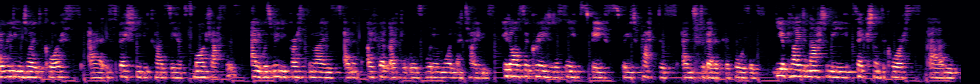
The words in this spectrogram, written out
really enjoyed the course, uh, especially because they have small classes and it was really personalised and I felt like it was one on one at times. It also created a safe space for you to practice and to develop your poses. The applied anatomy section of the course, um,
